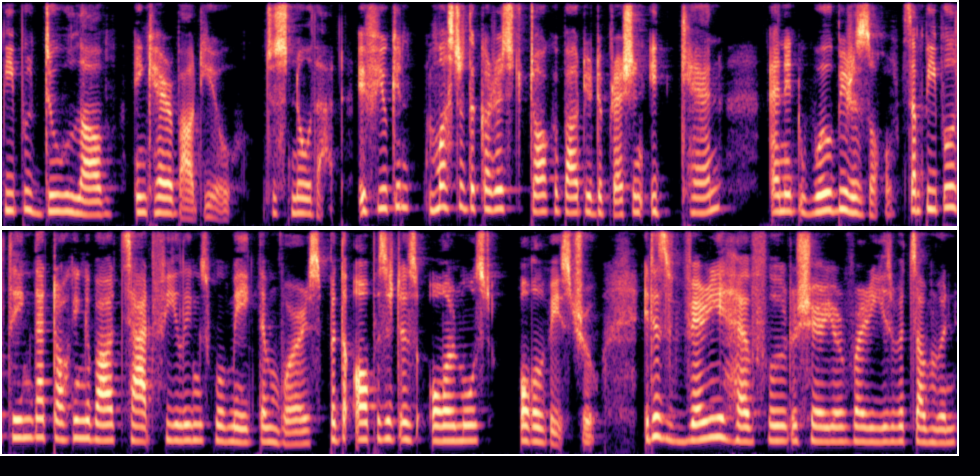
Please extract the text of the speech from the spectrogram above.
people do love and care about you. Just know that. If you can muster the courage to talk about your depression, it can and it will be resolved. Some people think that talking about sad feelings will make them worse, but the opposite is almost always true. It is very helpful to share your worries with someone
